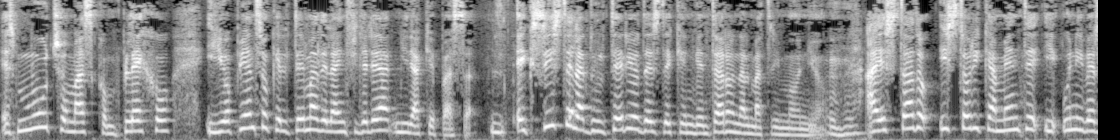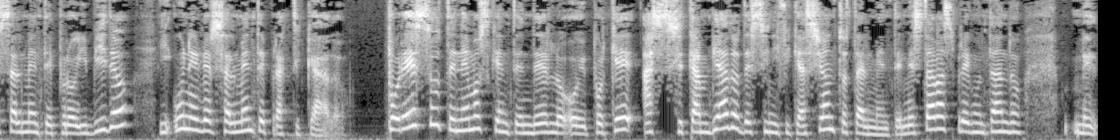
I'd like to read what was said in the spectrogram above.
es mucho más complejo y yo pienso que el tema de la infidelidad, mira qué pasa. Existe el adulterio desde que inventaron al matrimonio. Ha estado históricamente y universalmente prohibido y universalmente practicado. Por eso tenemos que entenderlo hoy, porque ha s- cambiado de significación totalmente. Me estabas preguntando, me-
